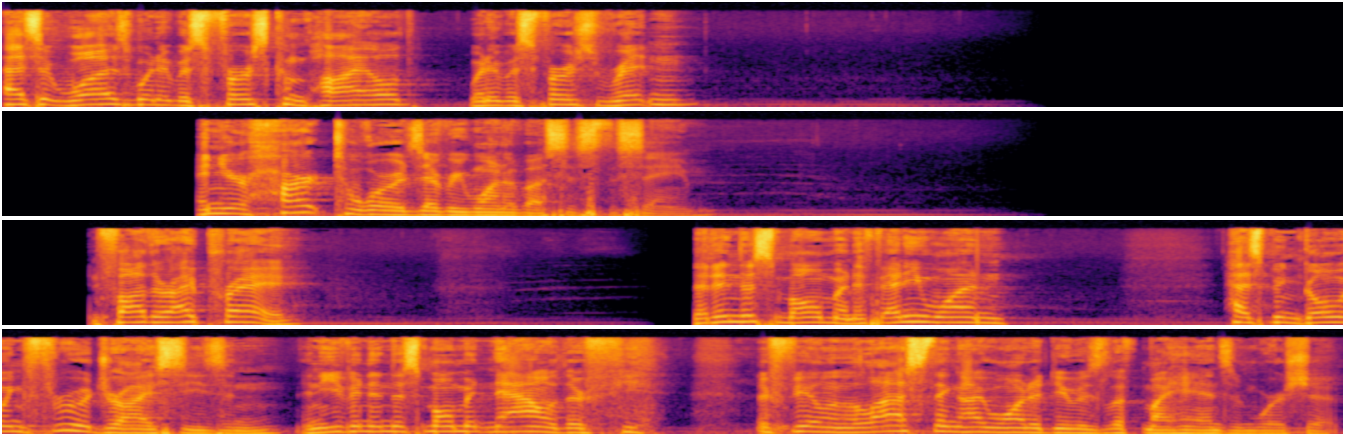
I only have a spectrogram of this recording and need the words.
as it was when it was first compiled, when it was first written. And your heart towards every one of us is the same. And Father, I pray that in this moment, if anyone has been going through a dry season, and even in this moment now, they're, fe- they're feeling the last thing I want to do is lift my hands and worship.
